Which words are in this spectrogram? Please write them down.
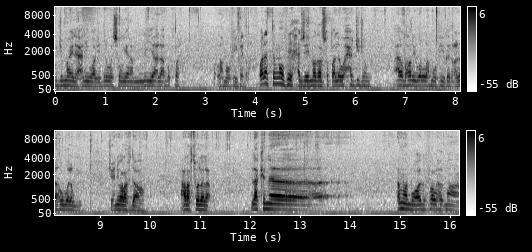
وجمايله علي واجد. لو أسوي أنا من نية لا بكرة والله مو في قدرة. ولا أنت مو في حد. زي ما قال سلطان لو أحججهم. على ظهري والله مو في قدره لا هو ولا أمي. جعني والله فداهم. عرفت ولا لا؟ لكن آه، أما المواقف والله ما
